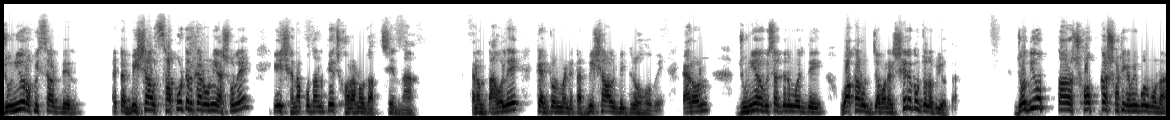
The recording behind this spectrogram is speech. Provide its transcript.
জুনিয়র অফিসারদের একটা বিশাল সাপোর্টের কারণে আসলে এই সেনাপ্রধানকে ছড়ানো যাচ্ছে না। কারণ তাহলে ক্যান্টনমেন্ট একটা বিশাল বিদ্রোহ হবে। কারণ জুনিয়র অফিসারদের মধ্যে ওয়াকারুজ্জামানের সেরকম জনপ্রিয়তা। যদিও তার সব কাজ সঠিক আমি বলব না,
